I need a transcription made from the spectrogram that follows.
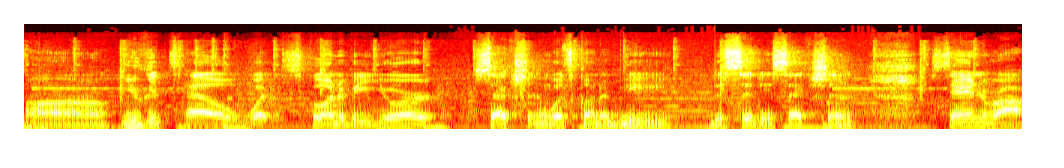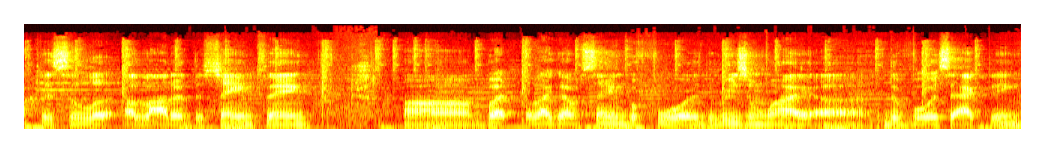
Uh, you could tell what's going to be your section what's going to be the city section. Sandrock is a, a lot of the same thing. Um, but like I was saying before, the reason why uh, the voice acting,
